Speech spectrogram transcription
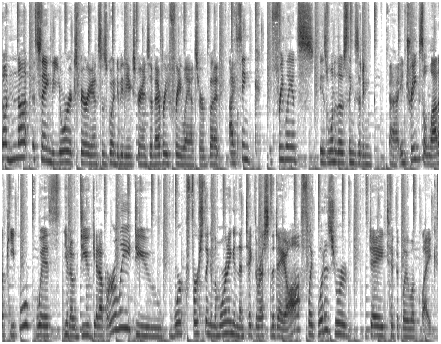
I'm not saying that your experience is going to be the experience of every freelancer, but I think freelance is one of those things that uh, intrigues a lot of people. With, you know, do you get up early? Do you work first thing in the morning and then take the rest of the day off? Like, what does your day typically look like?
